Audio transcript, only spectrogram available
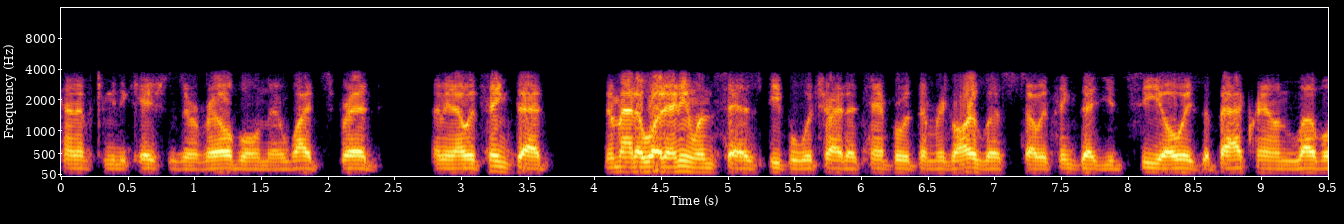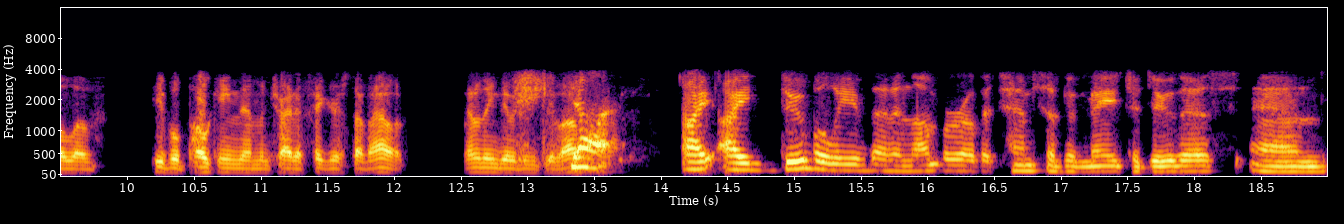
kind of communications are available and they're widespread? I mean, I would think that no matter what anyone says, people would try to tamper with them regardless. So I would think that you'd see always the background level of people poking them and try to figure stuff out. I don't think they would just give up. Yeah, I, I do believe that a number of attempts have been made to do this, and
